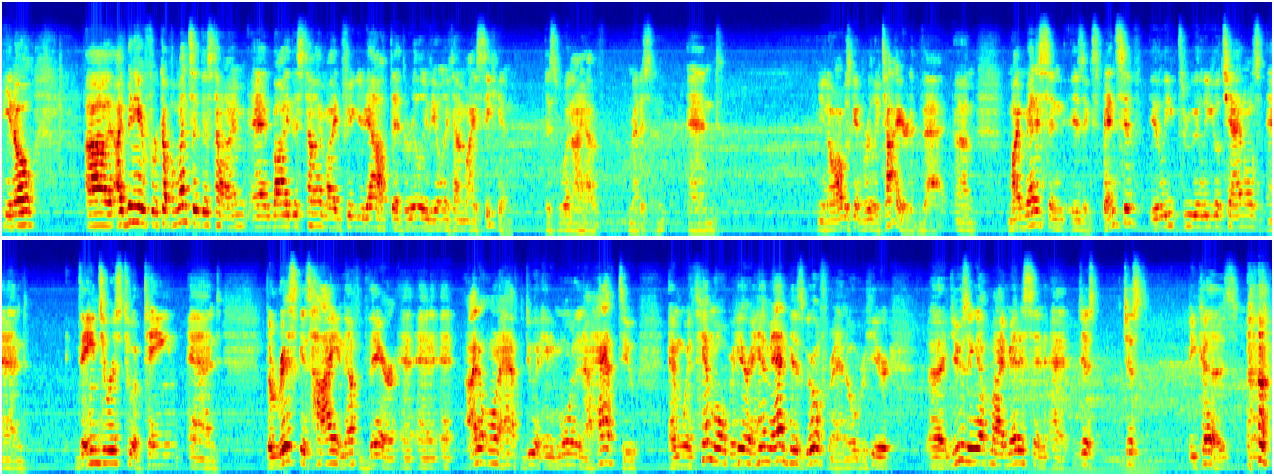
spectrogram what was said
you know, uh, I've been here for a couple months at this time, and by this time I'd figured out that really the only time I see him is when I have medicine. And, you know, I was getting really tired of that. Um, my medicine is expensive ille- through illegal channels and dangerous to obtain and the risk is high enough there and, and, and I don't want to have to do it any more than I have to and with him over here and him and his girlfriend over here uh, using up my medicine at just just because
